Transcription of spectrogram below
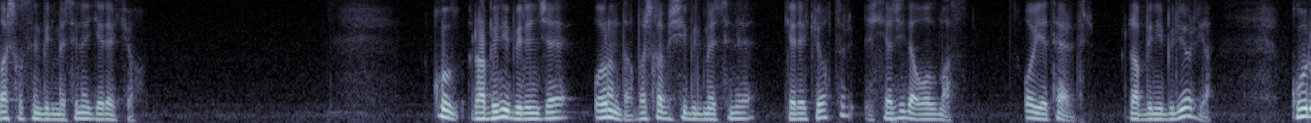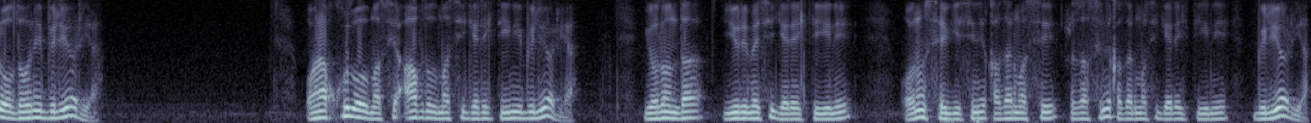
Başkasının bilmesine gerek yok. Kul Rabbini bilince onun da başka bir şey bilmesine gerek yoktur. İhtiyacı da olmaz. O yeterdir. Rabbini biliyor ya. Kul olduğunu biliyor ya. ona kul olması, abd olması gerektiğini biliyor ya. Yolunda yürümesi gerektiğini, onun sevgisini kazanması, rızasını kazanması gerektiğini biliyor ya.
